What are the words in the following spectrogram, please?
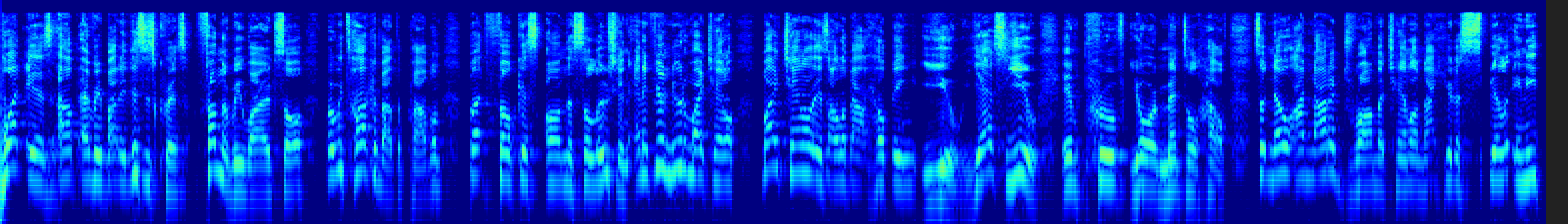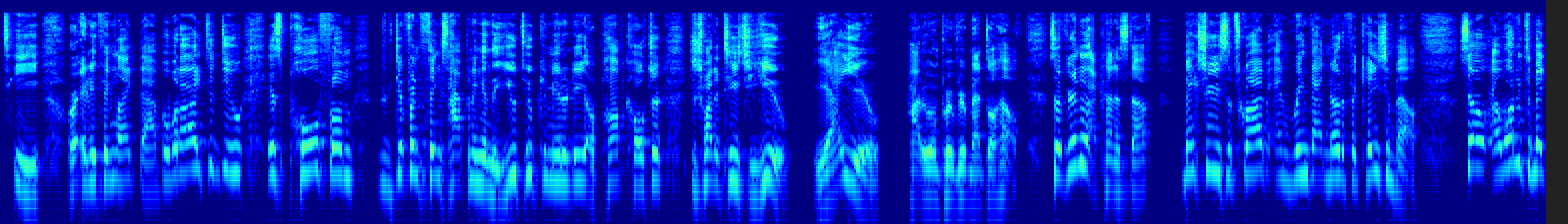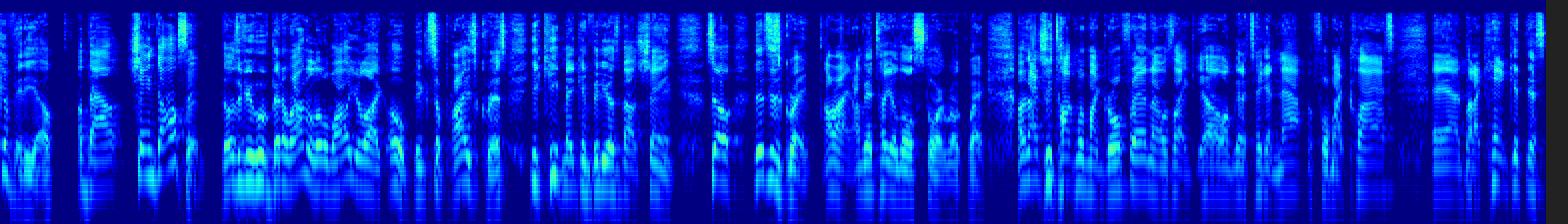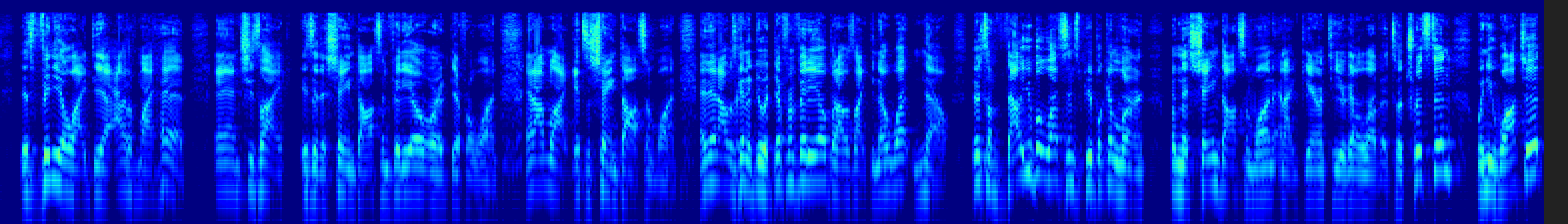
What is up, everybody? This is Chris from The Rewired Soul, where we talk about the problem, but focus on the solution. And if you're new to my channel, my channel is all about helping you, yes, you, improve your mental health. So no, I'm not a drama channel. I'm not here to spill any tea or anything like that. But what I like to do is pull from different things happening in the YouTube community or pop culture to try to teach you, yeah, you, how to improve your mental health. So if you're into that kind of stuff, make sure you subscribe and ring that notification bell. So I wanted to make a video about Shane Dawson. Those of you who've been around a little while, you're like, oh, big surprise, Chris. You keep making videos about Shane. So this is great. All right, I'm gonna tell you a little story real quick. I was actually talking with my girlfriend. I was like, yo, I'm gonna take a nap before my class, and but I can't get this, this video idea out of my head. And she's like, is it a Shane Dawson video or a different one? And I'm like, it's a Shane Dawson one. And then I was gonna do a different video, but I was like, you know what? No. There's some valuable lessons people can learn from this Shane Dawson one, and I guarantee you're gonna love it. So Tristan, when you watch it,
